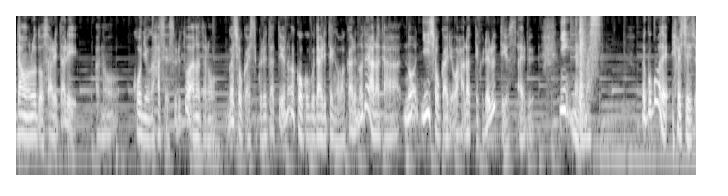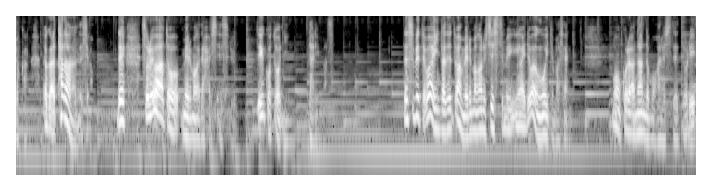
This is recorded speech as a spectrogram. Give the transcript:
ダウンロードされたり、あの購入が発生するとあなたのが紹介してくれたっていうのが広告代理店が分かるのであなたのに紹介料を払ってくれるっていうスタイルになります。でここまでよろしいでしょうか？だから、ただなんですよ。で、それはあとメルマガで配信するっていうことになります。で、すべてはインターネットはメルマガのシステム以外では動いてません。もうこれは何度もお話してた通り、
